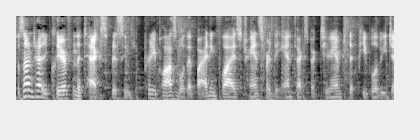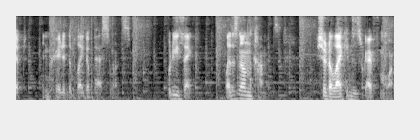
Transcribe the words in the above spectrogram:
So it's not entirely clear from the text, but it seems pretty plausible that biting flies transferred the anthrax bacterium to the people of Egypt and created the plague of pestilence. What do you think? Let us know in the comments. Be sure to like and subscribe for more.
